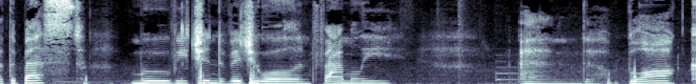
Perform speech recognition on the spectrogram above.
that the best move each individual and family and block,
